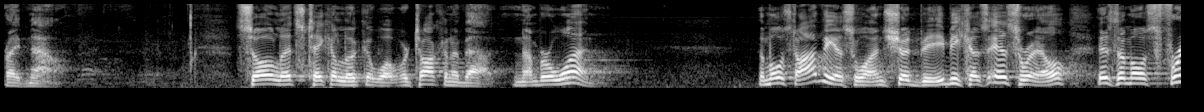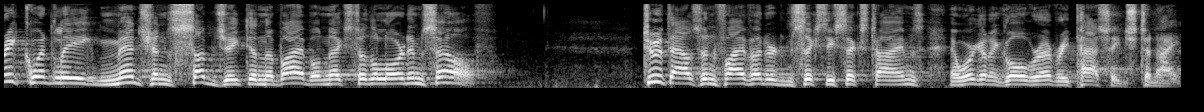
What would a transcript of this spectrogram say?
right now. So let's take a look at what we're talking about. Number one, the most obvious one should be because Israel is the most frequently mentioned subject in the Bible next to the Lord Himself. 2,566 times, and we're going to go over every passage tonight.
